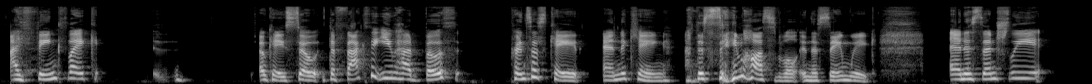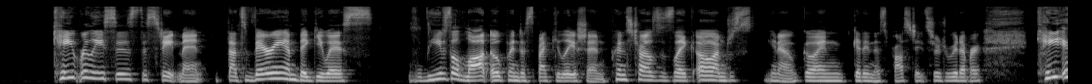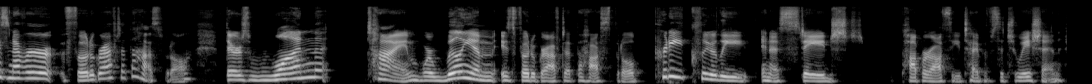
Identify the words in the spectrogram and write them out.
I think like okay, so the fact that you had both Princess Kate and the king at the same hospital in the same week and essentially Kate releases the statement that's very ambiguous, leaves a lot open to speculation. Prince Charles is like, oh, I'm just, you know, going getting this prostate surgery, whatever. Kate is never photographed at the hospital. There's one time where William is photographed at the hospital, pretty clearly in a staged paparazzi type of situation.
